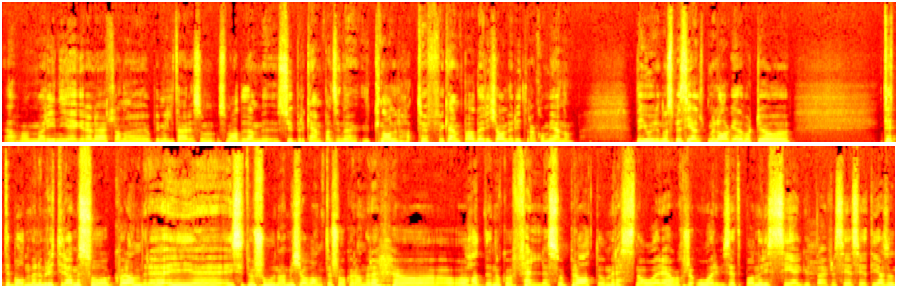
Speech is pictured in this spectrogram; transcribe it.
ja, marinejeger eller et eller annet oppe i militæret som, som hadde de supercampene sine. Knalltøffe camper der ikke alle rytterne kom igjennom. Det gjorde noe spesielt med laget. Det ble jo tette bånd mellom ryttere. Vi så hverandre i, i, situasjoner vi ikke var vant til å se hverandre. Og, og, hadde noe felles å prate om resten av året, og kanskje årevis etterpå. Når de ser gutta fra CC-tida, så,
